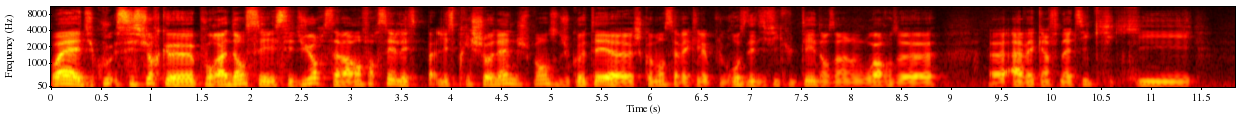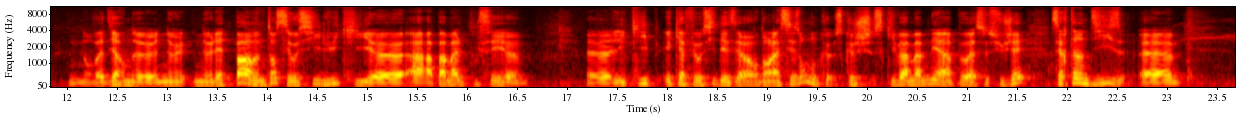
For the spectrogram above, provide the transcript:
Ouais, du coup, c'est sûr que pour Adam, c'est dur. Ça va renforcer l'esprit shonen, je pense. Du côté, euh, je commence avec les plus grosses des difficultés dans un World euh, euh, avec un Fnatic qui, on va dire, ne, ne, l'aide pas. En même temps, c'est aussi lui qui a, a, pas mal poussé l'équipe et qui a fait aussi des erreurs dans la saison. Donc, ce, que ce qui va m'amener un peu à ce sujet, certains disent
